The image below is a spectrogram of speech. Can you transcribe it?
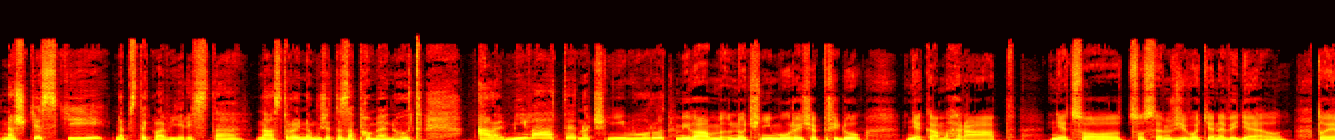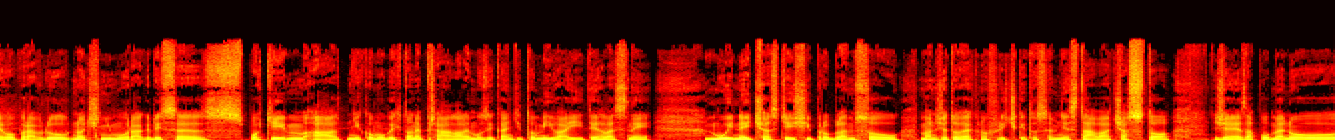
naštěstí nebste klavírista, nástroj nemůžete zapomenout. Ale míváte noční můru? Mívám noční můry, že přijdu někam hrát něco, co jsem v životě neviděl. To je opravdu noční můra, kdy se spotím a nikomu bych to nepřál, ale muzikanti to mývají, tyhle sny. Můj nejčastější problém jsou manžetové knofličky. To se mně stává často, že je zapomenu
